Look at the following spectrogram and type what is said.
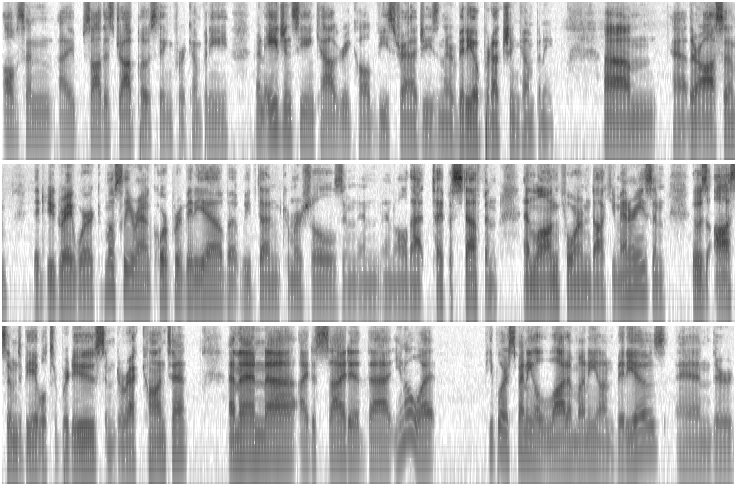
all of a sudden I saw this job posting for a company, an agency in Calgary called V Strategies, and they're a video production company. Um, uh, they're awesome. They do great work, mostly around corporate video, but we've done commercials and, and, and all that type of stuff and, and long form documentaries. And it was awesome to be able to produce and direct content. And then uh, I decided that, you know what? People are spending a lot of money on videos and they're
